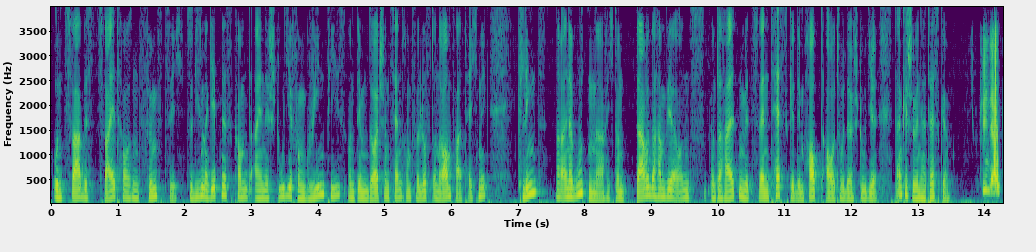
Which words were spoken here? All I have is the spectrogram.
und zwar bis 2050. Zu diesem Ergebnis kommt eine Studie von Greenpeace und dem Deutschen Zentrum für Luft- und Raumfahrttechnik. Klingt nach einer guten Nachricht und darüber haben wir uns unterhalten mit Sven Teske, dem Hauptautor der Studie. Dankeschön, Herr Teske. Vielen Dank.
